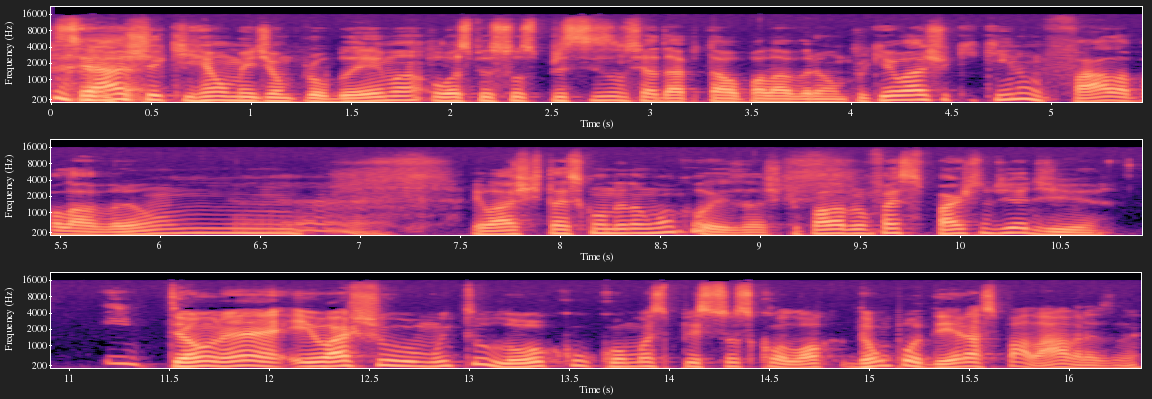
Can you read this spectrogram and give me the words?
Você acha que realmente é um problema ou as pessoas precisam se adaptar ao palavrão? Porque eu acho que quem não fala palavrão. Eu acho que tá escondendo alguma coisa. Acho que o palavrão faz parte do dia a dia. Então, né, eu acho muito louco como as pessoas colocam, dão poder às palavras, né?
